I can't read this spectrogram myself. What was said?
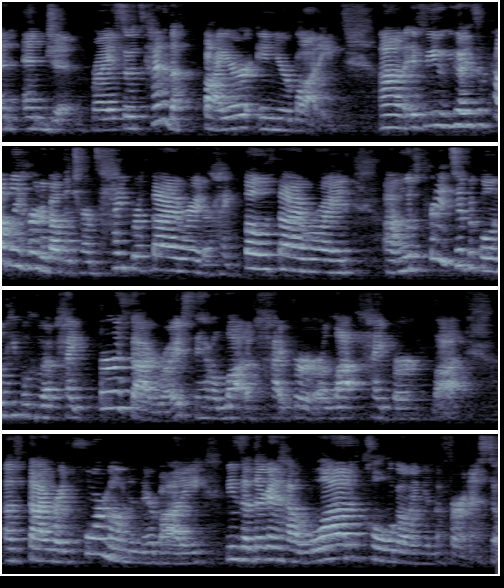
an engine, right? So it's kind of the fire in your body. Um, if you, you, guys have probably heard about the terms hyperthyroid or hypothyroid, um, what's pretty typical in people who have hyperthyroid, they have a lot of hyper or a lot hyper, lot of thyroid hormone in their body, means that they're going to have a lot of coal going in the furnace. So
